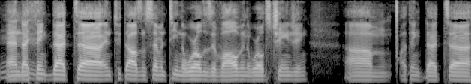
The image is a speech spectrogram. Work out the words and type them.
Mm. And I think that uh, in 2017, the world is evolving, the world's changing. Um, I think that uh,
